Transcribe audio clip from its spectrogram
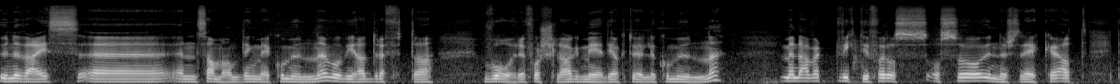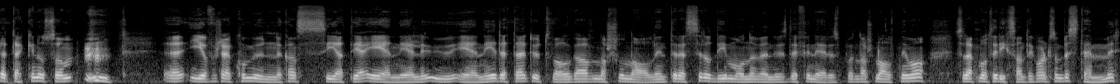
underveis en samhandling med kommunene, hvor vi har drøfta våre forslag med de aktuelle kommunene. Men det har vært viktig for oss også å understreke at dette er ikke noe som Eh, i og for seg kommunene kan si at de er enige eller uenige. Dette er et utvalg av nasjonale interesser, og de må nødvendigvis defineres på et nasjonalt nivå. Så det er på en måte Riksantikvaren som bestemmer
